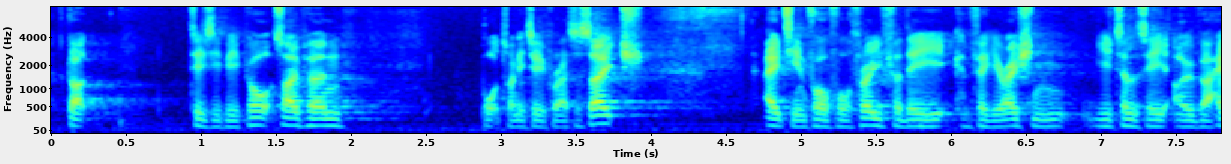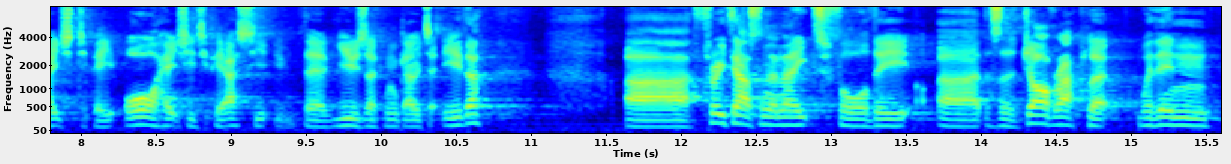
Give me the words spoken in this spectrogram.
it's got TCP ports open, port 22 for SSH, 18443 for the configuration utility over HTTP or HTTPS. The user can go to either. Uh, 3008 for the, uh, this is a Java applet within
